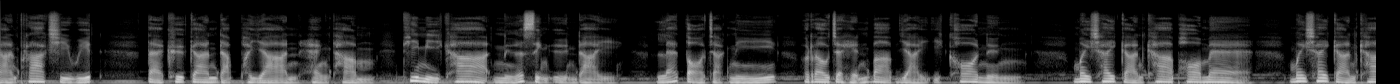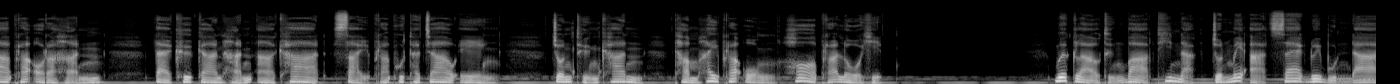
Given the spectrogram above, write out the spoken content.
การพรากชีวิต แต่คือการดับพยานแห่งธรรมที่มีค่าเหนือสิ่งอื่นใด และต่อจากนี้เราจะเห็นบาปใหญ่อีกข้อหนึ่ง ไม่ใช่การฆ่าพ่อแม่ ไม่ใช่การฆ่าพระอรหันต์แต่คือการหันอาฆาตใส่พระพุทธเจ้าเอง จนถึงขั้นทำให้พระองค์ห่อพระโลหิต เมื่อกล่าวถึงบาปที่หนักจนไม่อาจแทรกด้วยบุญได้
